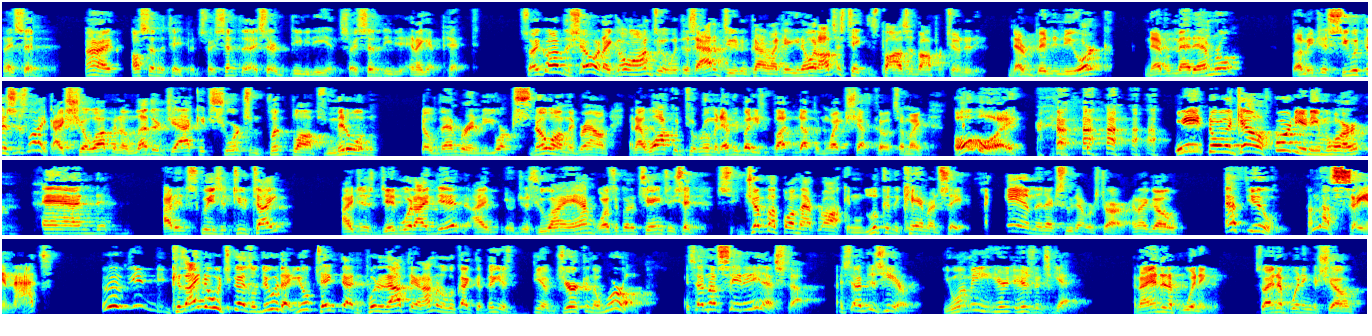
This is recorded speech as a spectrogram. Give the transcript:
And I said, all right, I'll send the tape in. So I sent the, I sent DVD in. So I sent the DVD and I get picked. So I go on the show and I go on to it with this attitude of kind of like, hey, you know what? I'll just take this positive opportunity. Never been to New York. Never met Emeril. Let me just see what this is like. I show up in a leather jacket, shorts and flip flops, middle of November in New York, snow on the ground, and I walk into a room and everybody's buttoned up in white chef coats. I'm like, oh boy, we ain't Northern California anymore. And I didn't squeeze it too tight. I just did what I did. I just who I am wasn't going to change. They said, jump up on that rock and look in the camera and say, I am the next Food Network star. And I go, F you. I'm not saying that. Because I know what you guys will do with that. You'll take that and put it out there, and I'm going to look like the biggest, you know, jerk in the world. I said, I'm not saying any of that stuff. I said, I'm just here. You want me? Here, here's what you get. And I ended up winning. So I ended up winning the show,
